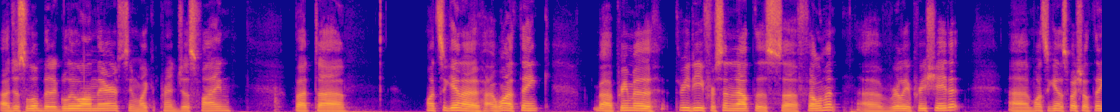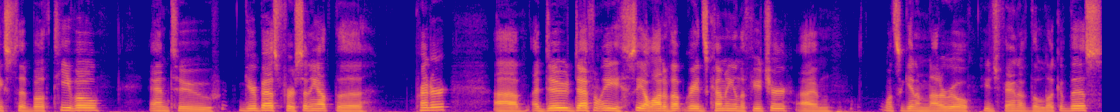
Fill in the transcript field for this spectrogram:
Uh, just a little bit of glue on there, seemed like it printed just fine. But uh, once again, I, I want to thank uh, Prima 3D for sending out this uh, filament. really appreciate it. Uh, once again, special thanks to both Tevo and to GearBest for sending out the printer. Uh, I do definitely see a lot of upgrades coming in the future. I'm once again, I'm not a real huge fan of the look of this,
